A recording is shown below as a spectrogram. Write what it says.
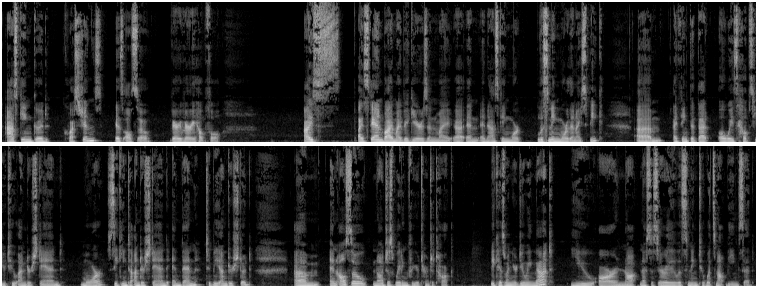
Asking good questions is also very, very helpful. I, I stand by my big ears and my uh, and and asking more, listening more than I speak. Um, I think that that always helps you to understand more, seeking to understand and then to be understood. Um, and also not just waiting for your turn to talk. Because when you're doing that, you are not necessarily listening to what's not being said.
